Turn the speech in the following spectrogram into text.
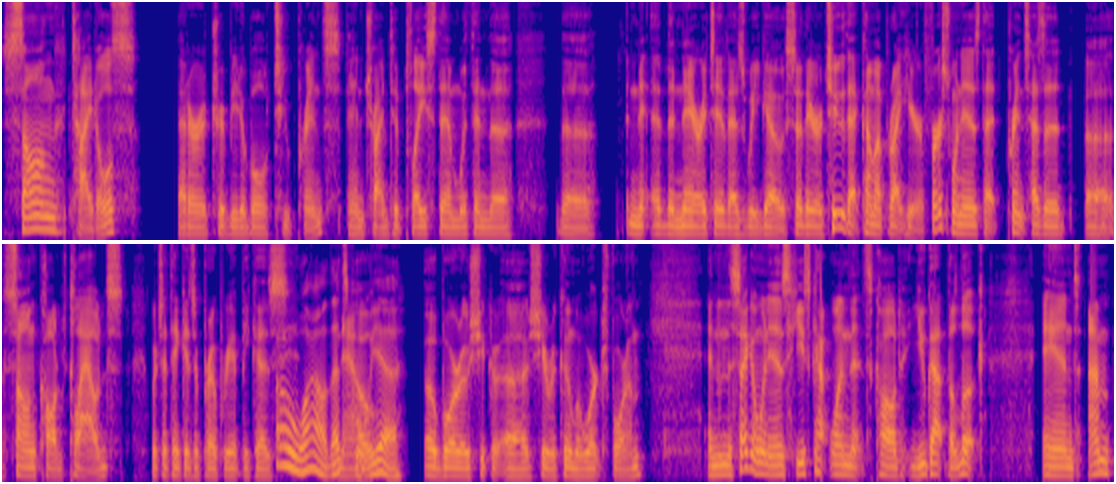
song titles that are attributable to Prince and tried to place them within the the the narrative as we go. So there are two that come up right here. First one is that Prince has a, a song called Clouds, which I think is appropriate because oh wow, that's cool. Yeah, Oboro Shik- uh, Shirakumo worked for him. And then the second one is he's got one that's called You Got the Look. And I'm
